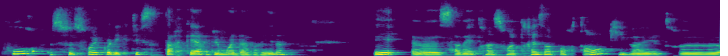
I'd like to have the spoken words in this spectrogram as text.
pour ce soin collectif Starcare du mois d'avril. Et euh, ça va être un soin très important qui va être euh,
